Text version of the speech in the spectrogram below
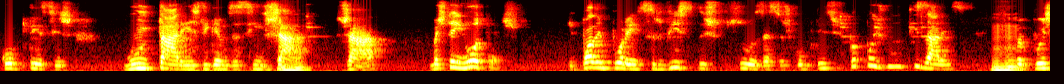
competências monetárias, digamos assim, já, uhum. já, mas têm outras. E podem pôr em serviço das pessoas essas competências para depois monetizarem-se. Uhum. Para depois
